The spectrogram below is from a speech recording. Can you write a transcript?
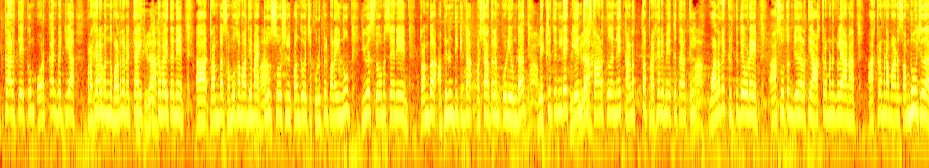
എക്കാലത്തേക്കും ഓർക്കാൻ പറ്റിയ പ്രഹരമെന്ന് വളരെ വ്യക്തമായി വ്യക്തമായി തന്നെ ട്രംപ് സമൂഹ മാധ്യമമായ ട്രൂത്ത് സോഷ്യൽ പങ്കുവച്ച കുറിപ്പിൽ പറയുന്നു. യു എസ് വ്യോമസേനയെ ട്രംപ് അഭിനന്ദിക്കുന്ന പശ്ചാത്തലം കൂടിയുണ്ട്. ലക്ഷ്യത്തിന്റെ കേന്ദ്ര സ്ഥാനത്ത് തന്നെ കനത്ത പ്രഹരമേക്ക് തരത്തിൽ വളരെ കൃത്യതയോടെ ആസൂത്രണം ചെയ്ത് നടത്തിയ ആക്രമണങ്ങളെയാണ് ആക്രമണമാണ് സംഭവിച്ചത്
